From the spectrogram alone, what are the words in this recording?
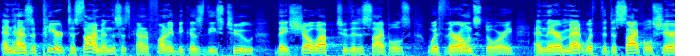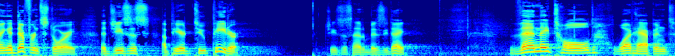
and has appeared to Simon. This is kind of funny because these two, they show up to the disciples with their own story, and they are met with the disciples sharing a different story that Jesus appeared to Peter. Jesus had a busy day. Then they told what happened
